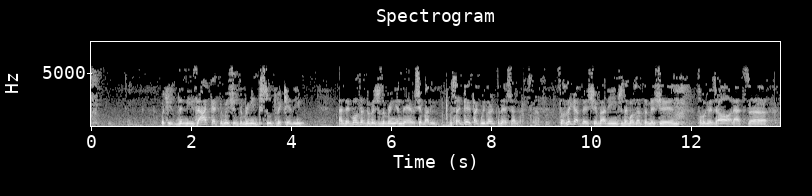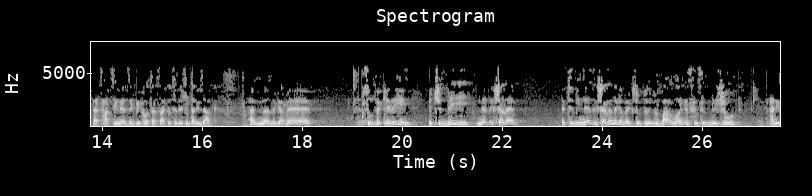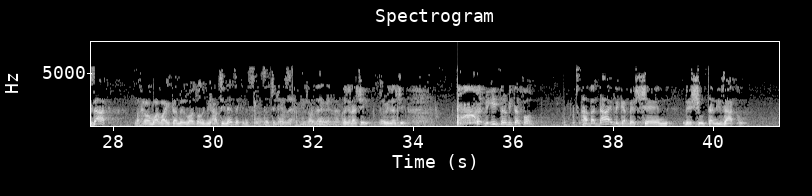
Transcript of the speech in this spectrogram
Which is, the nizak had permission to bring in kisut v'kelim, and they both had permission to bring in their shevarim. The same case like we learned today, Shana. So ligabe shevarim, so they both have permission. So we're going to say, oh, that's uh, that's hatzi nezik because that's not considered shut nizak. And uh, ligabe sut v'kelim, it should be nezik shalem. It should be nezik shalem ligabe sut v'kelim because bottom line it's considered a shoot and nizak. Why, why you tell me it was only be hatzi nezik in, this, in such a case? Look at Rashi. Look at Rashi. ואית רבי טלפון. הוודאי לגבי שן רשות הניזקו.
